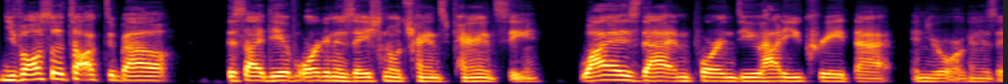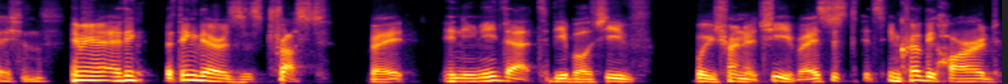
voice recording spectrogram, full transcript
You've also talked about this idea of organizational transparency. Why is that important to you? How do you create that in your organizations? I mean, I think the thing there is is trust, right? And you need that to be able to achieve what you're trying to achieve, right? It's just it's incredibly hard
